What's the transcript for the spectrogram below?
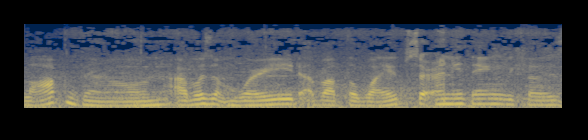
lockdown, I wasn't worried about the wipes or anything because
